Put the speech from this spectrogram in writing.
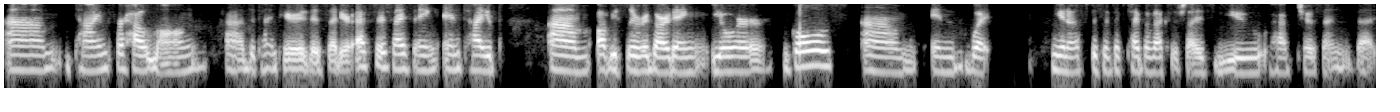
Um, time for how long uh, the time period is that you're exercising, and type, um, obviously regarding your goals um, in what you know specific type of exercise you have chosen that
